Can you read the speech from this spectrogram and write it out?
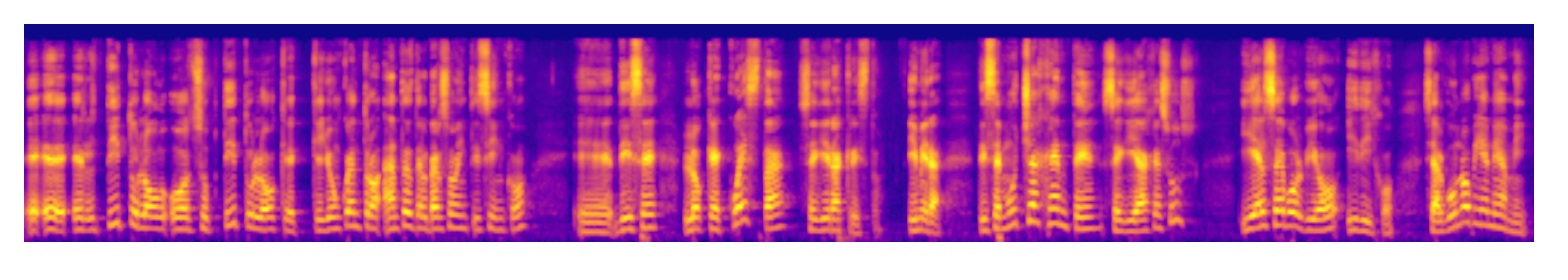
eh, eh, el título o el subtítulo que, yo encuentro antes del verso 25 eh, dice, lo que cuesta seguir a Cristo. Y mira, dice, mucha gente seguía a Jesús. Y él se volvió y dijo, si alguno viene a mí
